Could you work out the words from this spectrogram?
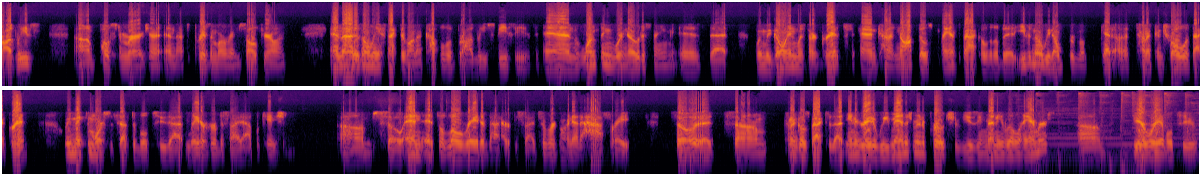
broadleaves um, post emerge, and, and, that's Prism or Rimsulfuron and that is only effective on a couple of broadleaf species. And one thing we're noticing is that when we go in with our grits and kind of knock those plants back a little bit, even though we don't get a ton of control with that grit, we make them more susceptible to that later herbicide application. Um, so, and it's a low rate of that herbicide, so we're going at a half rate. So it's um, kind of goes back to that integrated weed management approach of using many little hammers. Um, here, we're able to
